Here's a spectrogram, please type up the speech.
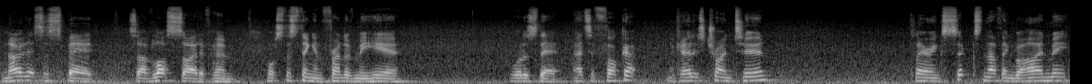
No, that's a spad. So I've lost sight of him. What's this thing in front of me here? What is that? That's a Fokker. Okay, let's try and turn. Clearing six, nothing behind me.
